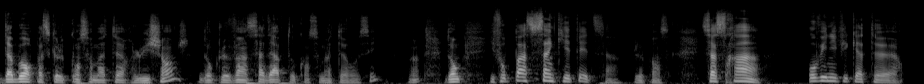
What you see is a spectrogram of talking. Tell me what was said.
D'abord parce que le consommateur, lui, change, donc le vin s'adapte au consommateur aussi. Hein. Donc il ne faut pas s'inquiéter de ça, je pense. Ça sera aux vinificateurs,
